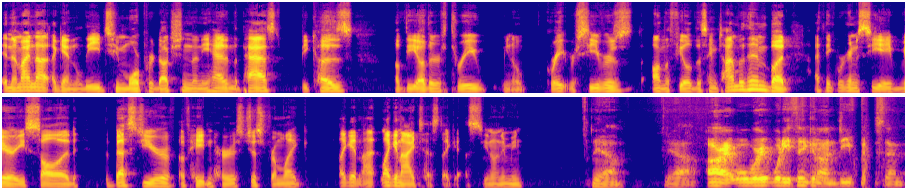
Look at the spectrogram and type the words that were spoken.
And that might not, again, lead to more production than he had in the past because of the other three, you know, great receivers on the field at the same time with him. But I think we're going to see a very solid, the best year of, of Hayden Hurst just from like, like an, like an eye test, I guess. You know what I mean? Yeah. Yeah. All right. Well, what are you thinking on defense then?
